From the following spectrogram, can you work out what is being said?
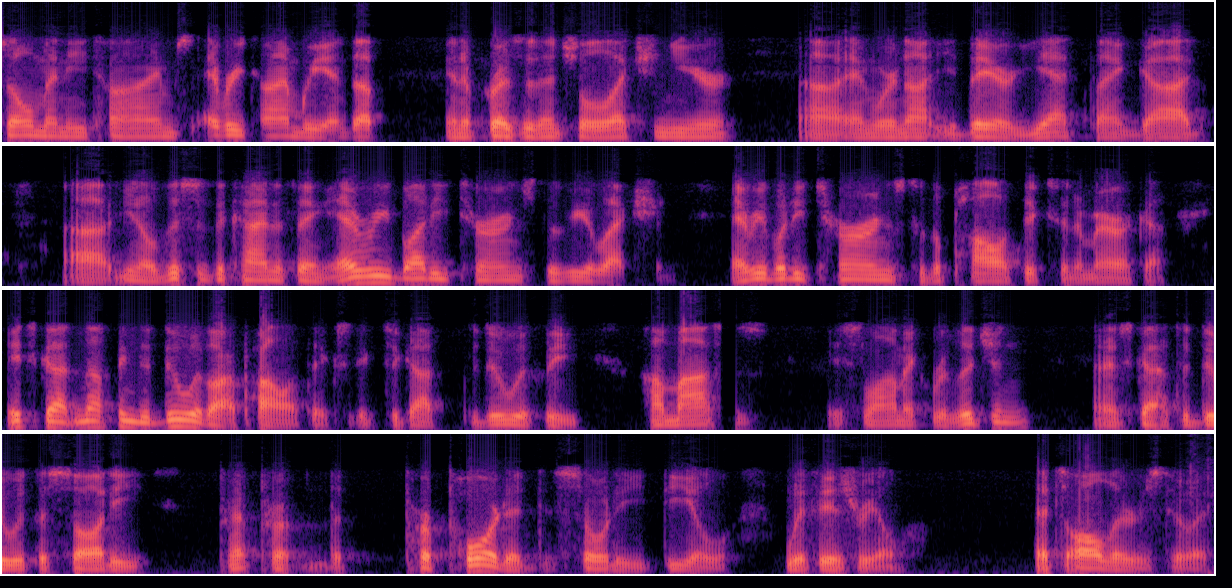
so many times. Every time we end up in a presidential election year, uh, and we're not there yet, thank God. Uh, you know, this is the kind of thing. Everybody turns to the election. Everybody turns to the politics in America. It's got nothing to do with our politics. It's got to do with the Hamas's Islamic religion, and it's got to do with the Saudi the purported Saudi deal with Israel. That's all there is to it.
